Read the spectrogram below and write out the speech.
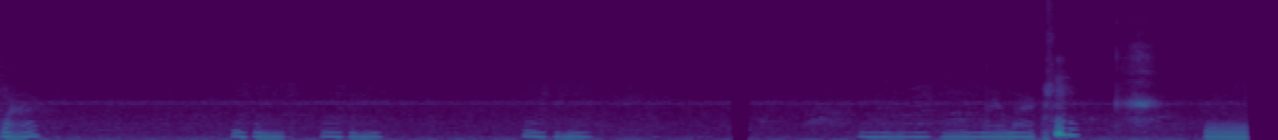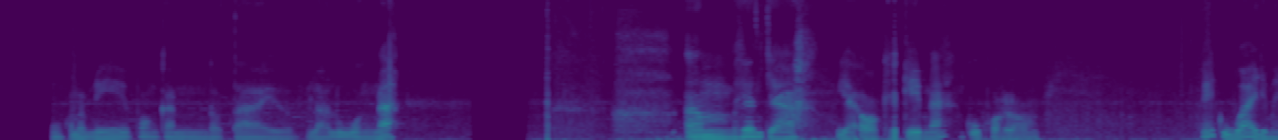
หมาอือหืออือหืออือหืออือหืออื้อหือแรงมากโอ้คนแบบนี้ป้องกันเราตายเวลาล่วงนะอืมเพื่อนจ๋า อย่าออกจากเกมนะ กูขอร้องให้กูไหว้ได้ไหม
